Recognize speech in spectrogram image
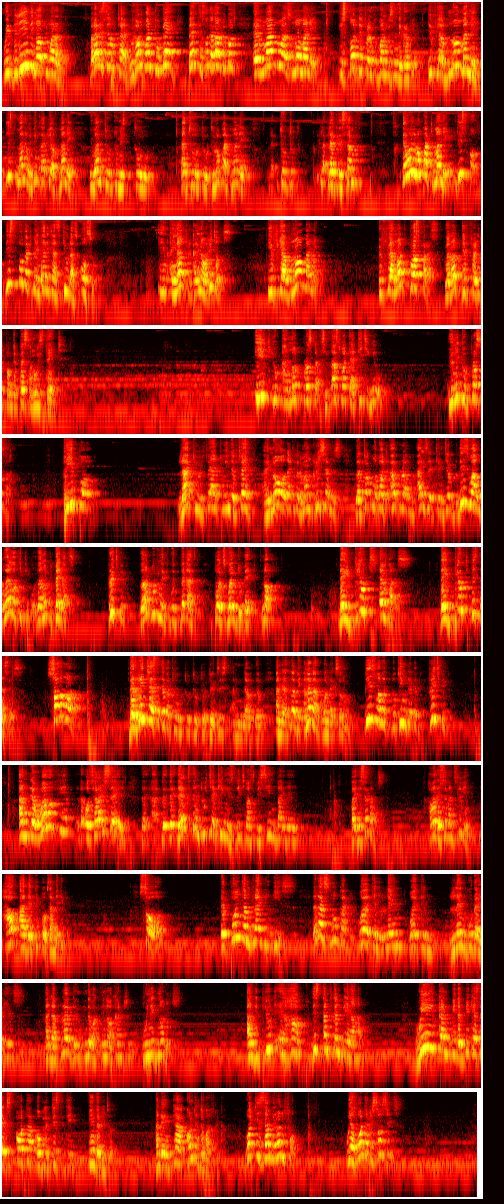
we believe in helping one another. But at the same time, we don't want to beg. Begging is not allowed because a man who has no money is not different from one who is in the graveyard. If you have no money, this money, we think that you have money, we want to to to uh, to, to, to look at money to, to like there's some the way you look at money, this this poverty mentality has killed us also. In, in Africa, in our regions. If you have no money, if you are not prosperous, you are not different from the person who is dead. You are not prosperous, if that's what they are teaching you, you need to prosper. People that you refer to in the faith, I know that even among Christians, we are talking about Abraham, Isaac, and Jacob. These were wealthy people. They are not beggars. Rich people. They are not moving with, with beggars pots going to beg. No. They built empires. They built businesses. Solomon, the richest ever to, to, to, to, to exist. And, uh, and there'll be another one like Solomon. These were with King David, rich people. And the wealthy, or shall I say, the, uh, the, the, extent to which a king is rich must be seen by the, by the servants. How are the servants living? How are the people of Zambia living? So, the point I'm driving is, let us look at where we can learn, where we can learn good ideas and apply them in, the, in our country. We need knowledge. And build a hub. This country can be a hub. We can be the biggest exporter of electricity in the region and the entire continent of Africa. What is Zambia for? We have water resources.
